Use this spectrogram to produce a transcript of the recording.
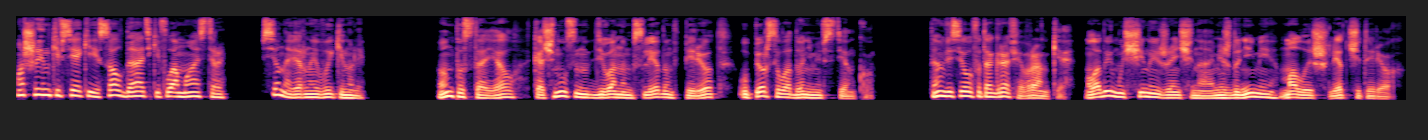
Машинки всякие, солдатики, фломастеры. Все, наверное, выкинули». Он постоял, качнулся над диванным следом вперед, уперся ладонями в стенку. Там висела фотография в рамке. Молодые мужчина и женщина, а между ними малыш лет четырех.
